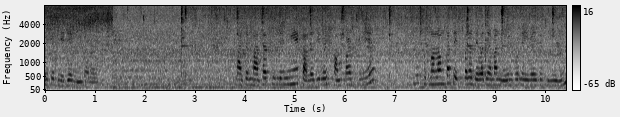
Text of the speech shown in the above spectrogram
মাথাগুলোকে ভেজে নিই দাঁড়াও মাছের মাথা তুলে নিয়ে, কালো জিরে, সম্বার দিয়ে শুকনো লঙ্কা, তেজপাতা দেওয়া যায়, আমার নেই বলে এই বাড়িতে দিয়ে নিই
